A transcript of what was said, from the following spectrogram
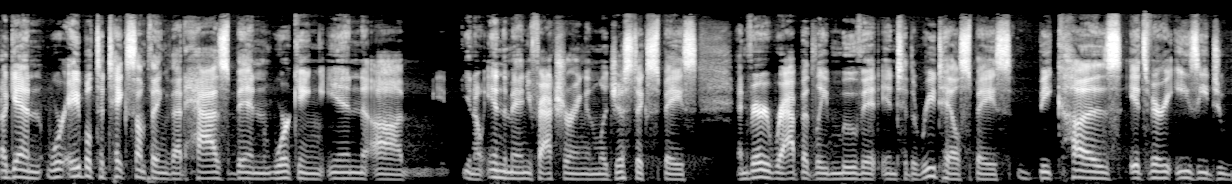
again we're able to take something that has been working in uh, you know in the manufacturing and logistics space and very rapidly move it into the retail space because it's very easy to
